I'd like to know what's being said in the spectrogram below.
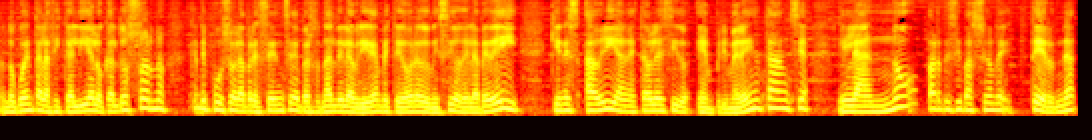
dando cuenta a la Fiscalía Local de Osorno, que dispuso la presencia de personal de la Brigada Investigadora de Homicidios de la PDI, quienes habrían establecido en primera instancia la no participación externa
